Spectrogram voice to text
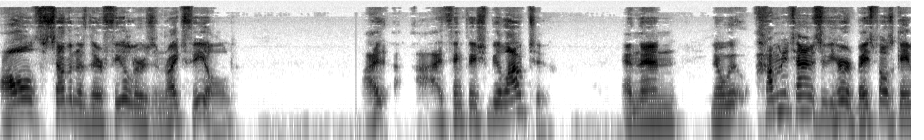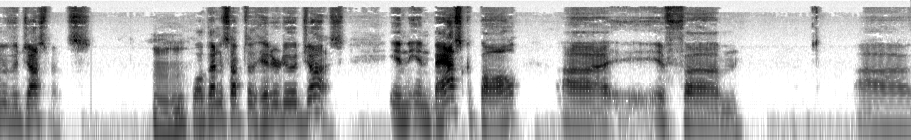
all seven of their fielders in right field, I I think they should be allowed to. And then, you know, how many times have you heard baseball's game of adjustments? Mm-hmm. Well, then it's up to the hitter to adjust. In in basketball, uh, if um, uh,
